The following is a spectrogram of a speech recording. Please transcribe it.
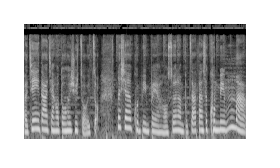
呃，建议大家哈都会去走一走。那现在昆宾贝尔，哈，虽然不在，但是昆宾妈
